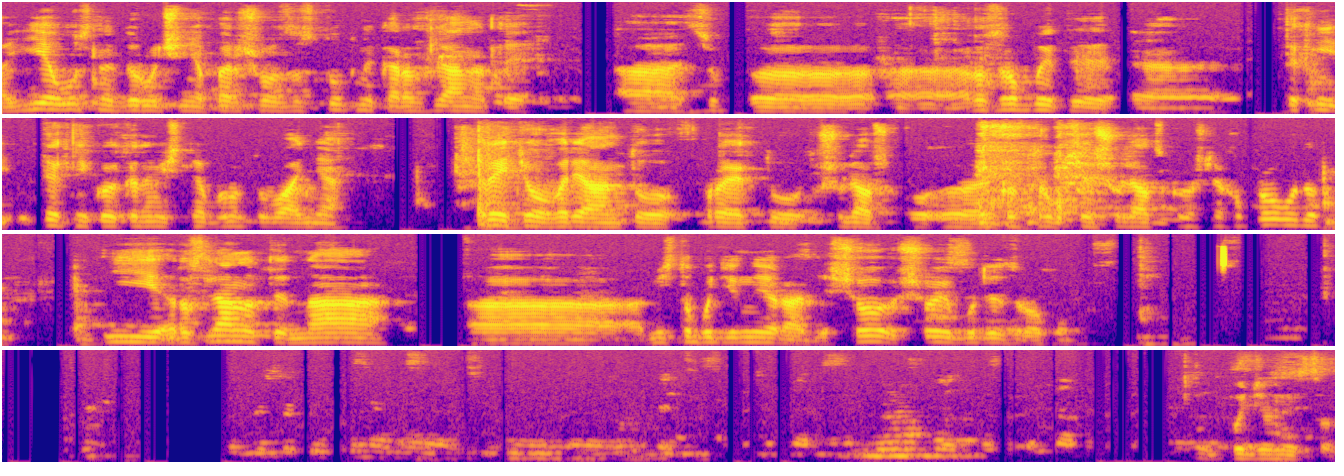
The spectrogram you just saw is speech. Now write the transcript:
е, є усне доручення першого заступника розглянути е, цю е, розробити техні, техніко-економічне обґрунтування третього варіанту Шулявського е, реконструкції Шулявського шляхопроводу і розглянути на е, містобудівній раді, що, що і буде зроблено. Будівництво.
